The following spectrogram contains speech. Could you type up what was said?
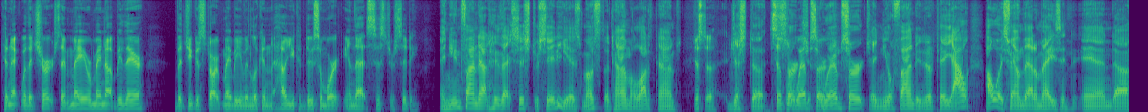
connect with a church that may or may not be there, but you could start maybe even looking at how you can do some work in that sister city and you can find out who that sister city is most of the time. A lot of times, just a just a simple search, web search, web search, and you'll find it. It'll tell you. I, I always found that amazing, and uh,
